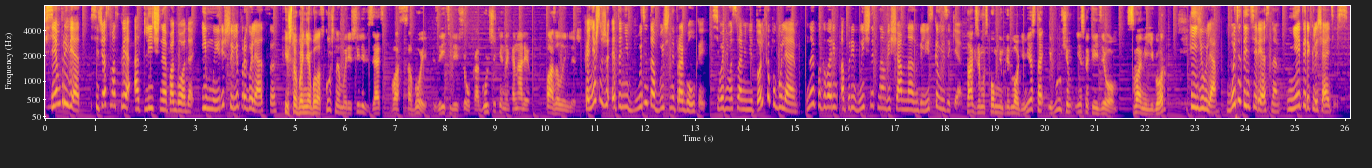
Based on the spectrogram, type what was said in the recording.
Всем привет! Сейчас в Москве отличная погода, и мы решили прогуляться. И чтобы не было скучно, мы решили взять вас с собой, зрителей шоу «Прогульщики» на канале Puzzle English. Конечно же, это не будет обычной прогулкой. Сегодня мы с вами не только погуляем, но и поговорим о привычных нам вещам на английском языке. Также мы вспомним предлоги места и выучим несколько идиом. С вами Егор и Юля. Будет интересно, не переключайтесь.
